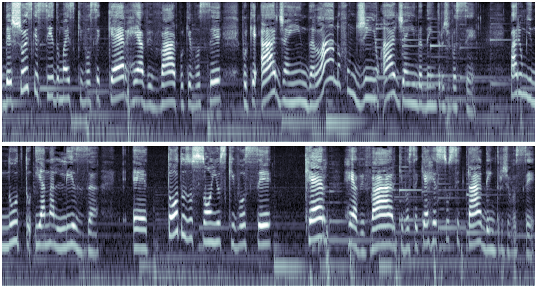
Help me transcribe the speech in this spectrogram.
deixou esquecido, mas que você quer reavivar porque você, porque arde ainda lá no fundinho, arde ainda dentro de você. Pare um minuto e analisa é, todos os sonhos que você quer reavivar, que você quer ressuscitar dentro de você.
